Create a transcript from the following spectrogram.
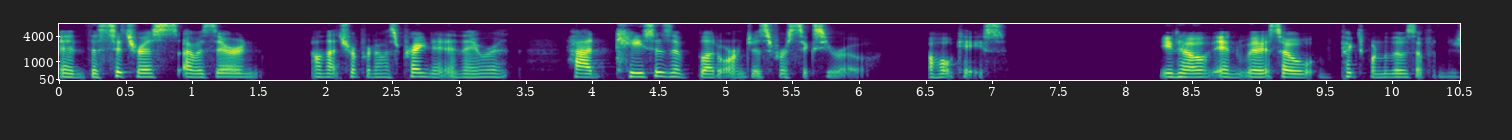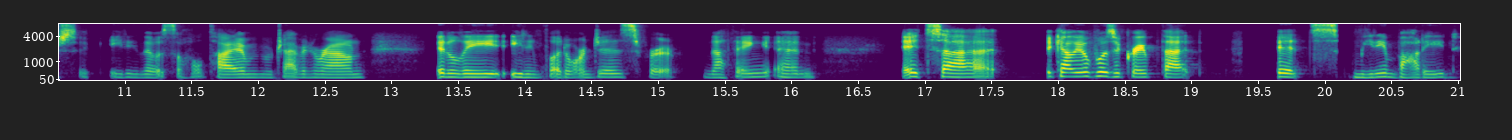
and the citrus. I was there and on that trip when I was pregnant and they were had cases of blood oranges for six euro, a whole case. You know, and so picked one of those up and just eating those the whole time. We're driving around Italy eating blood oranges for nothing. And it's uh Gaglioppo is a grape that it's medium bodied,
